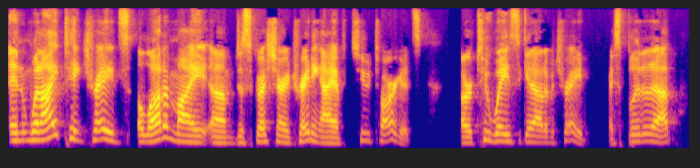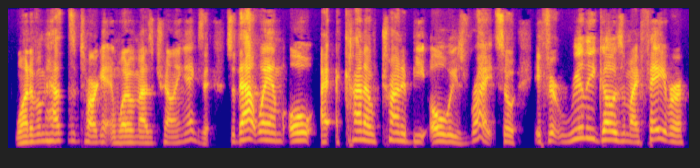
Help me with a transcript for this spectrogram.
And when I take trades, a lot of my um, discretionary trading, I have two targets or two ways to get out of a trade. I split it up. One of them has a target and one of them has a trailing exit. So that way I'm oh I, I kind of trying to be always right. So if it really goes in my favor,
